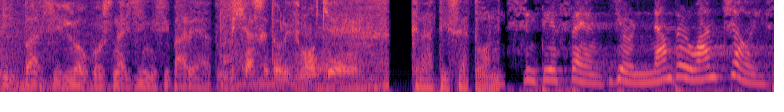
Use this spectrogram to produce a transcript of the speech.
Υπάρχει λόγος να γίνεις η παρέα του. Πιάσε το ρυθμό και κράτησε τον. CTFM, your number one choice.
